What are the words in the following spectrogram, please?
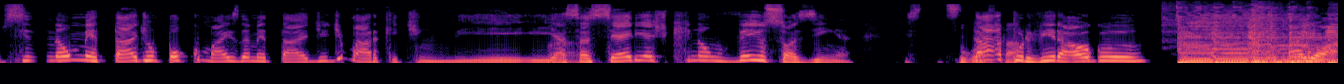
se não metade, um pouco mais da metade de marketing. E, e ah. essa série acho que não veio sozinha. Está por vir algo maior.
